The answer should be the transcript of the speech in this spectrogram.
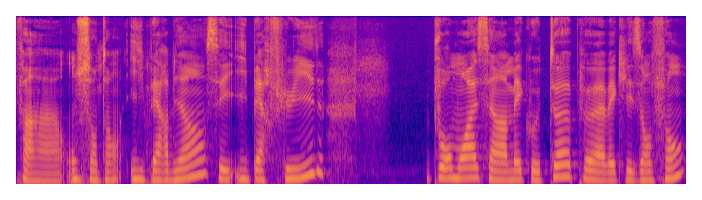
enfin, on s'entend hyper bien, c'est hyper fluide. Pour moi, c'est un mec au top avec les enfants.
